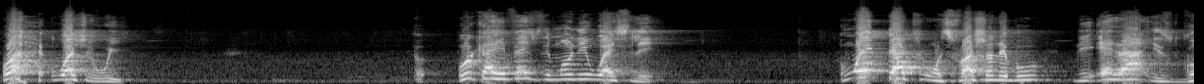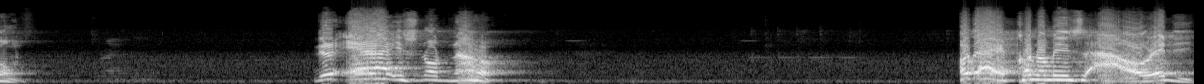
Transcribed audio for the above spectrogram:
Why, what should we? We can invest the money wisely. When that was fashionable, the era is gone. The era is not now. Other economies are already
